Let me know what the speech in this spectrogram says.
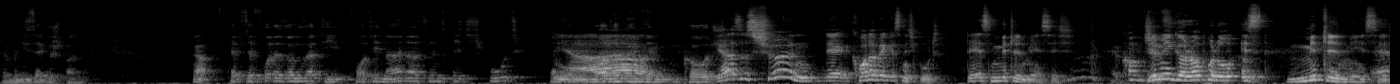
Da bin ich sehr gespannt. Ja. Ich habe es dir vor der Saison gesagt, die 49ers sind richtig gut. Die haben Ja. einen Quarterback, die haben einen guten Coach. Ja, das ist schön. Der Quarterback ist nicht gut. Der ist mittelmäßig. Kommt Jimmy. Garoppolo ist mittelmäßig. Ja,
